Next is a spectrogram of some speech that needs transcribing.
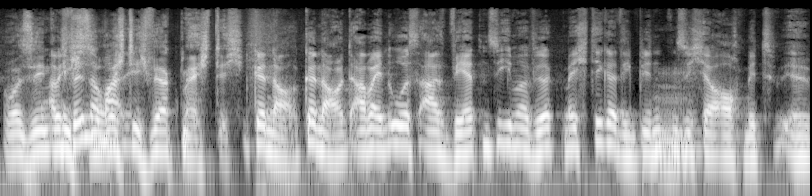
aber sind aber nicht so mal, richtig wirkmächtig. Genau, genau. Aber in den USA werden sie immer wirkmächtiger. Die binden mhm. sich ja auch mit, äh,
